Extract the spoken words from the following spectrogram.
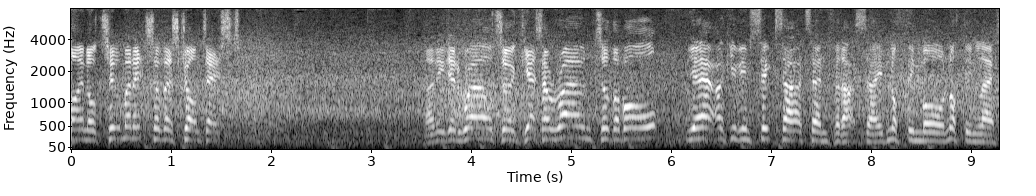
Final two minutes of this contest. And he did well to get around to the ball. Yeah, I'll give him 6 out of 10 for that save. Nothing more, nothing less.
